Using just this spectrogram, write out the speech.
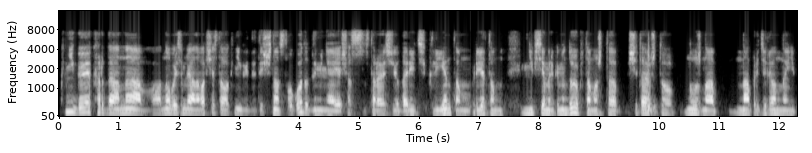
Книга Экхарда, она «Новая земля», она вообще стала книгой 2016 года для меня. Я сейчас стараюсь ее дарить клиентам, при этом не всем рекомендую, потому что считаю, что нужно на определенный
